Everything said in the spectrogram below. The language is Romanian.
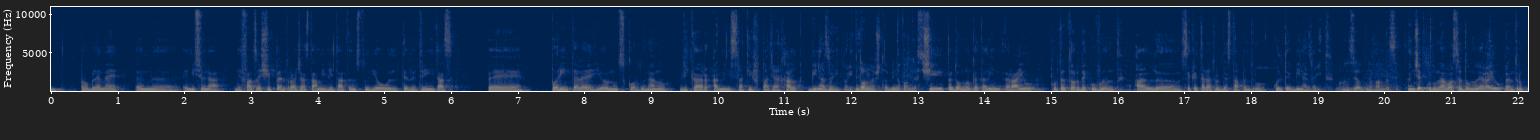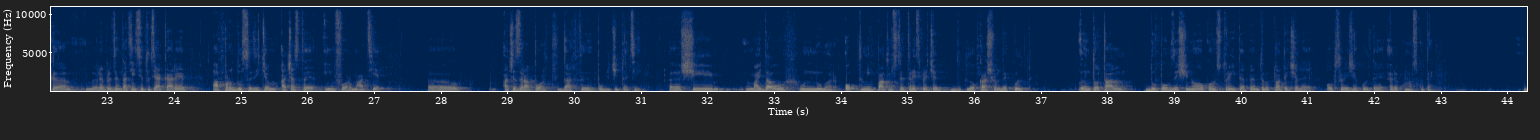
probleme în uh, emisiunea de față și pentru aceasta am invitat în studioul TV Trinitas pe Părintele Ionuț Corduneanu, vicar administrativ patriarhal. Bine ați venit, Părinte! Doamne ajută, bine v-am găsit! Și pe domnul Cătălin Raiu, purtător de cuvânt al uh, Secretariatului de Stat pentru Culte. Bine ați venit! Bună ziua, bine v-am găsit! Încep cu dumneavoastră, domnule Raiu, pentru că reprezentați instituția care a produs, să zicem, această informație, uh, acest raport dat publicității. Uh, și mai dau un număr, 8413 locașuri de cult în total, după 89, construite pentru toate cele 18 culte recunoscute.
